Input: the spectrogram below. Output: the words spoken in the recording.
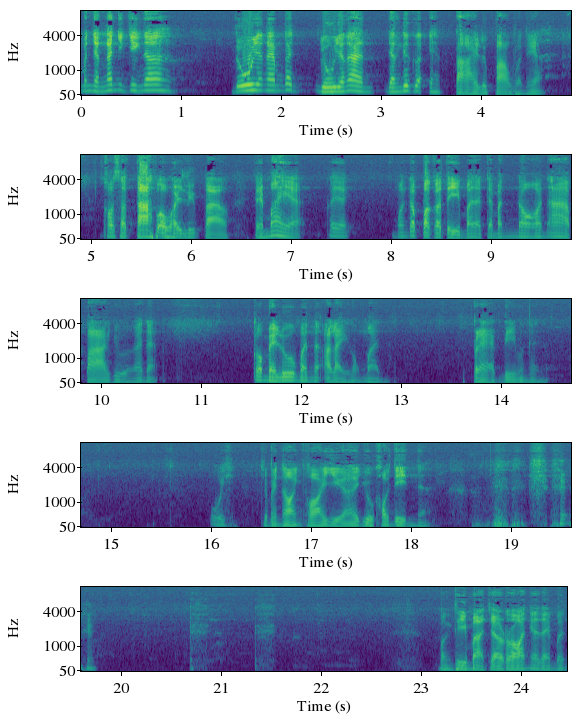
มันอย่างนั้นจริงๆนะดูยังไงมันก็อยู่อย่างนั้นยังนึกว่าเอ๊ะตายหรือเปล่าวันเนี้ยเขาสตาร์ฟเอาไว้หรือเปล่า แต่ไม่อะ ก็มันก็ปกติมันแต่มันนอนอ้าปากอยู่อย่างนั้นอะ ก็ไม่รู้มันอะไรของมัน แปลกดีเหมือนกันอุ้ยจะไปนอนคอยเหยื่ออยู่เขาดินเนี่ยบางทีมันอาจจะร้อนก็ได้เมื่อ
